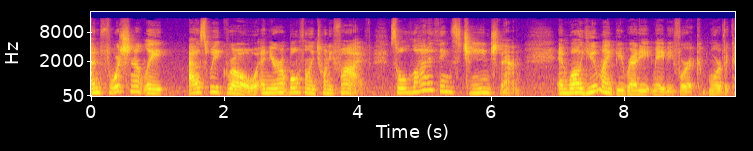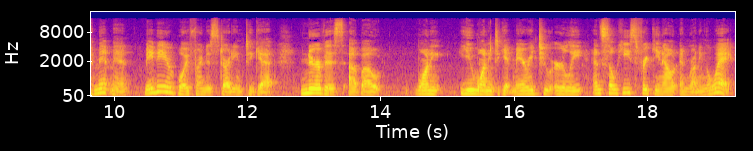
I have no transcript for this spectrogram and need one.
Unfortunately, as we grow, and you're both only 25, so a lot of things change then. And while you might be ready maybe for a, more of a commitment, maybe your boyfriend is starting to get nervous about wanting you wanting to get married too early, and so he's freaking out and running away.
